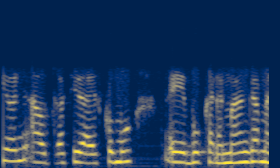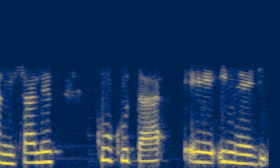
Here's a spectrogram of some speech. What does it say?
de a otras ciudades como eh, Bucaramanga, Manizales, Cúcuta eh, y Medellín.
